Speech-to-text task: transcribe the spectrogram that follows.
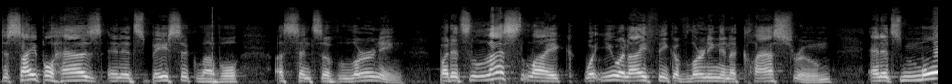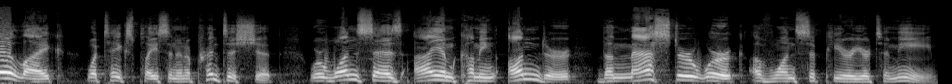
Disciple has, in its basic level, a sense of learning, but it's less like what you and I think of learning in a classroom, and it's more like what takes place in an apprenticeship where one says, I am coming under the master work of one superior to me.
